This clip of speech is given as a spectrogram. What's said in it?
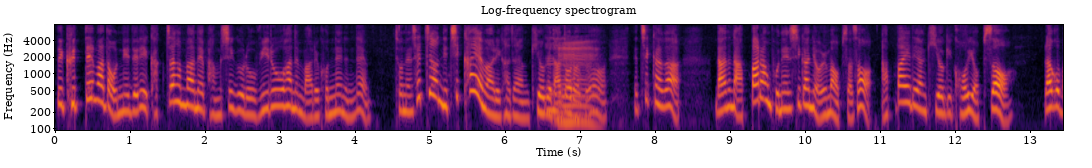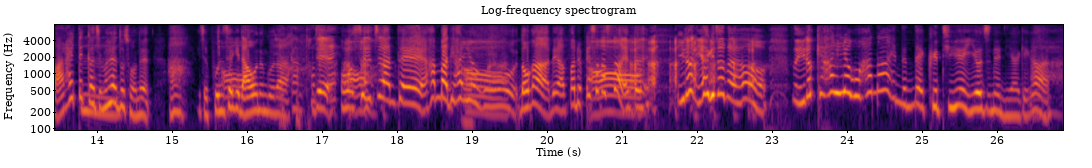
근데 그때마다 언니들이 각자만의 방식으로 위로하는 말을 건네는데 저는 셋째 언니 치카의 말이 가장 기억에 음. 나더라고요. 근데 치카가 나는 아빠랑 보낸 시간이 얼마 없어서 아빠에 대한 기억이 거의 없어. 라고 말할 때까지만 음. 해도 저는 아 이제 본색이 어, 나오는구나 약간 이제 텃세? 어, 어. 슬즈한테 한마디 하려고 너가 내 아빠를 뺏어갔어 어. 약간 이런 이야기잖아요 그래서 이렇게 하려고 하나 했는데 그 뒤에 이어지는 이야기가 아,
